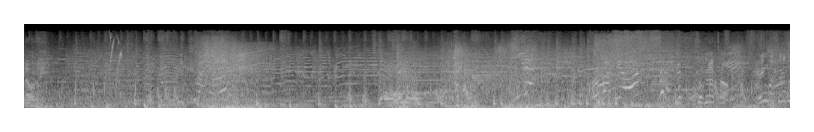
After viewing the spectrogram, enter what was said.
かなわない行くわよ終わりよ遅くなった。援護するぞ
